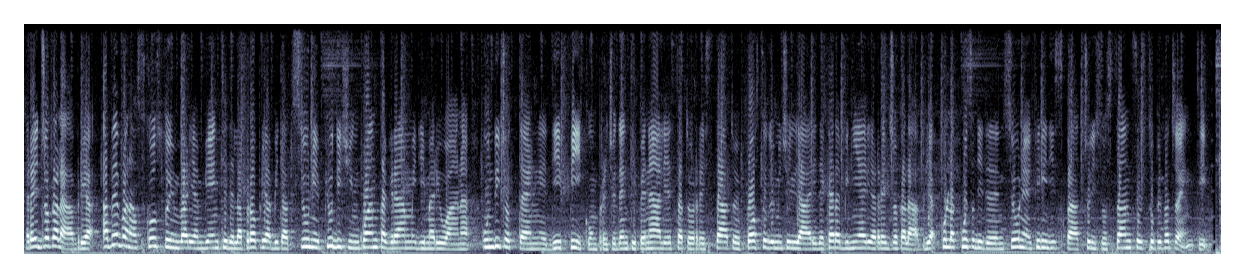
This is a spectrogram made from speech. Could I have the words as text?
Reggio Calabria aveva nascosto in vari ambienti della propria abitazione più di 50 grammi di marijuana. Un diciottenne DP con precedenti penali è stato arrestato e posto domiciliari dai carabinieri a Reggio Calabria con l'accusa di detenzione ai fini di spaccio di sostanze stupefacenti.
